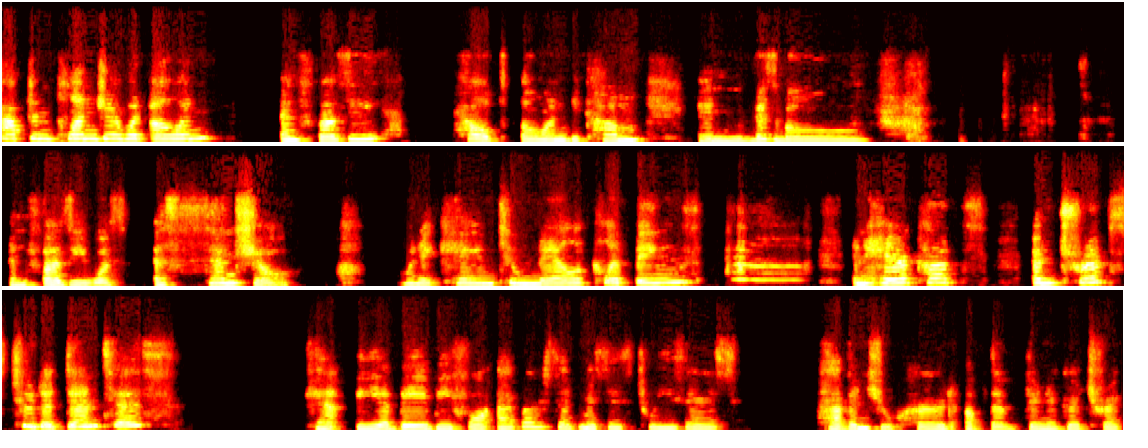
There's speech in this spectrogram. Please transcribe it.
Captain Plunger with Owen, and Fuzzy helped Owen become invisible and Fuzzy was essential when it came to nail clippings ah, and haircuts and trips to the dentist. Can't be a baby forever, said Mrs. Tweezers. Haven't you heard of the vinegar trick?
